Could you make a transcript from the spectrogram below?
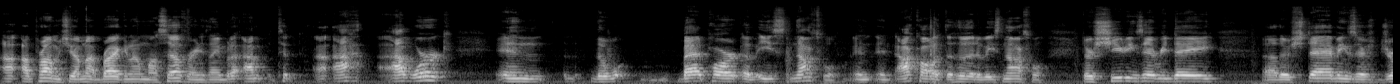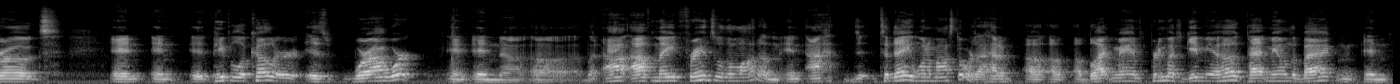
I, I promise you, I'm not bragging on myself or anything, but I'm to, I I work in the bad part of East Knoxville, and, and I call it the hood of East Knoxville. There's shootings every day. Uh, there's stabbings. There's drugs, and and it, people of color is where I work. And and uh, uh, but I, I've made friends with a lot of them. And I today one of my stores, I had a, a, a black man pretty much give me a hug, pat me on the back, and, and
